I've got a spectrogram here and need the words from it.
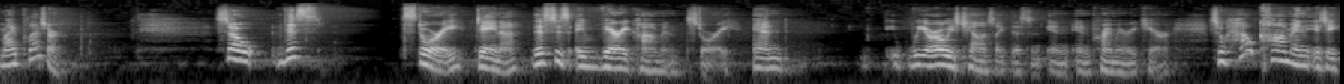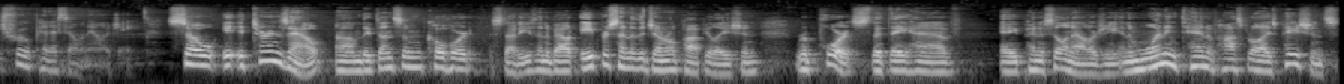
My pleasure. So, this story, Dana, this is a very common story. And we are always challenged like this in, in, in primary care. So, how common is a true penicillin allergy? So it, it turns out um, they've done some cohort studies, and about 8% of the general population reports that they have a penicillin allergy, and one in 10 of hospitalized patients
